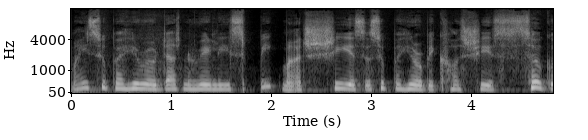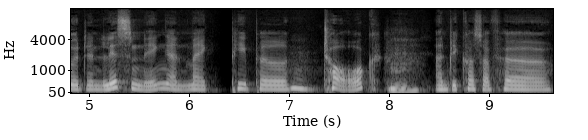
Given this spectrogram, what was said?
My superhero doesn't really speak much. She is a superhero because she is so good in listening and make people hmm. talk, mm-hmm. and because of her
